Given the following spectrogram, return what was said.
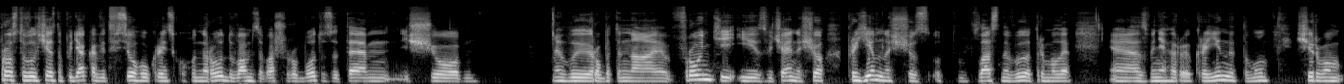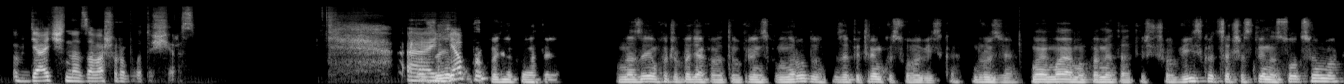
Просто величезна подяка від всього українського народу вам за вашу роботу, за те, що ви робите на фронті, і звичайно, що приємно, що от, власне ви отримали е, звання Героя України. Тому щиро вам вдячна за вашу роботу ще раз. Е, я хочу подякувати. Назаєм хочу подякувати українському народу за підтримку свого війська. Друзі, ми маємо пам'ятати, що військо це частина соціуму,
